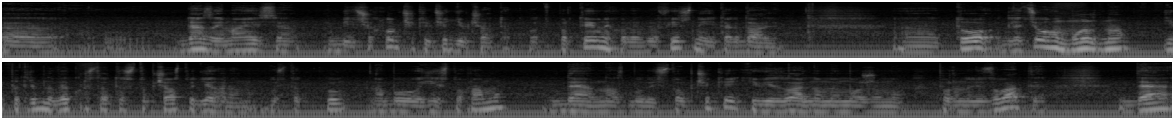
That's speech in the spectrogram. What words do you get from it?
е, де займається більше хлопчиків чи дівчаток, от спортивний, хореографічний і так далі, е, то для цього можна і потрібно використати стопчасту діаграму, ось таку або гістограму, де в нас будуть стовпчики, і візуально ми можемо проаналізувати, де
